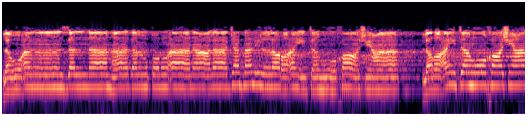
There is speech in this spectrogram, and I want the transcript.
لو أنزلنا هذا القرآن على جبل لرأيته خاشعا لرأيته خاشعا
